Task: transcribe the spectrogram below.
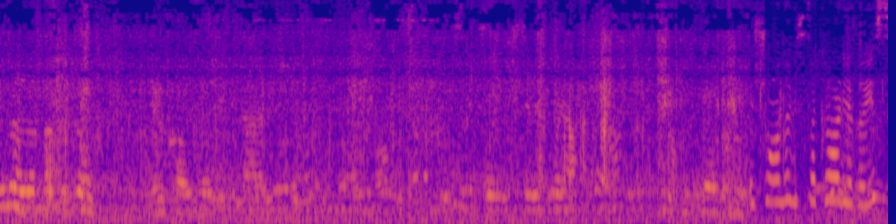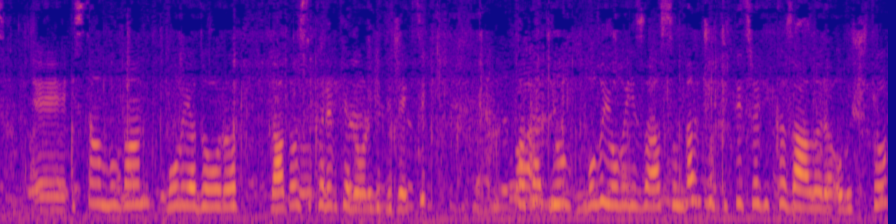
E, Şu anda biz Sakarya'dayız. Ee, İstanbul'dan Bolu'ya doğru, daha doğrusu Karabük'e doğru gidecektik. Fakat yol, Bolu yolu hizasında çok ciddi trafik kazaları oluştu.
